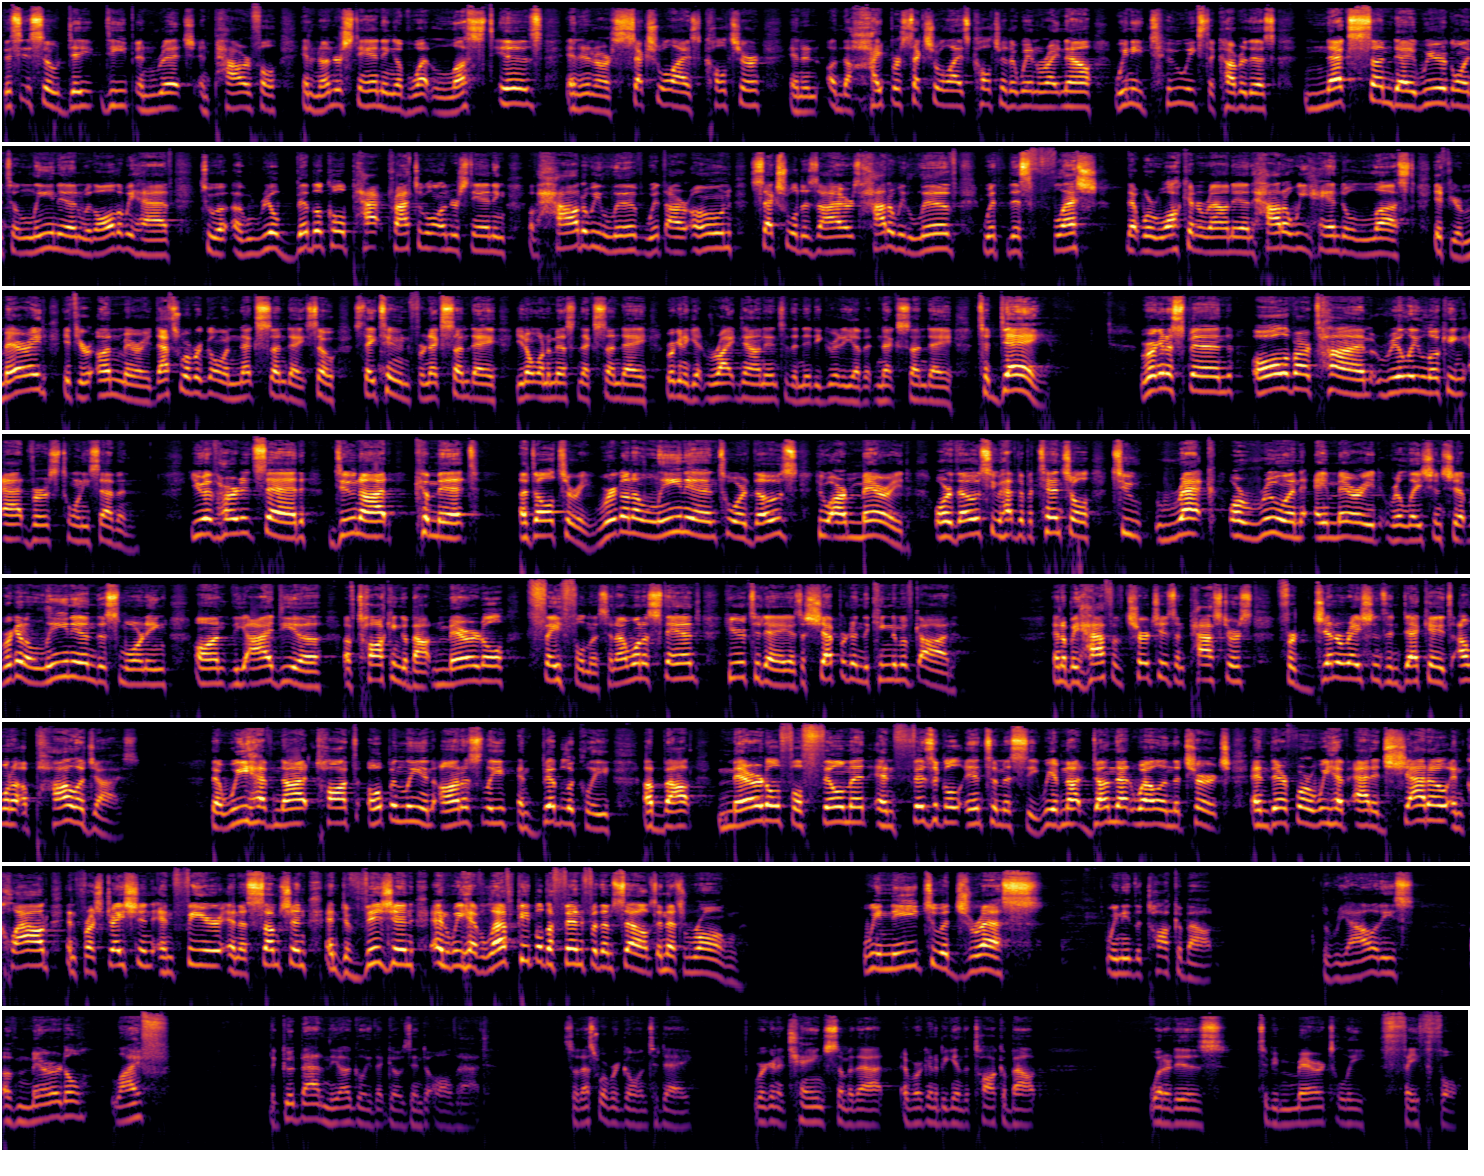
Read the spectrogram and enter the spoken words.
This is so deep, deep and rich and powerful in an understanding of what lust is and in our sexualized culture and in, in the hypersexualized culture that we're in right now. We need two weeks to cover this. Next Sunday, we're going to lean in with all that we have to a, a real biblical, pa- practical understanding of how do we live with our own sexual desires? How do we live with this flesh that we're walking around in. How do we handle lust? If you're married, if you're unmarried, that's where we're going next Sunday. So stay tuned for next Sunday. You don't want to miss next Sunday. We're going to get right down into the nitty gritty of it next Sunday. Today, we're going to spend all of our time really looking at verse 27. You have heard it said, do not commit adultery. We're going to lean in toward those who are married or those who have the potential to wreck or ruin a married relationship. We're going to lean in this morning on the idea of talking about marital faithfulness. And I want to stand here today as a shepherd in the kingdom of God. And on behalf of churches and pastors for generations and decades, I want to apologize that we have not talked openly and honestly and biblically about marital fulfillment and physical intimacy. We have not done that well in the church, and therefore we have added shadow and cloud and frustration and fear and assumption and division, and we have left people to fend for themselves, and that's wrong. We need to address, we need to talk about the realities of marital life the good, bad, and the ugly that goes into all that. So that's where we're going today. We're going to change some of that, and we're going to begin to talk about what it is to be maritally faithful.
